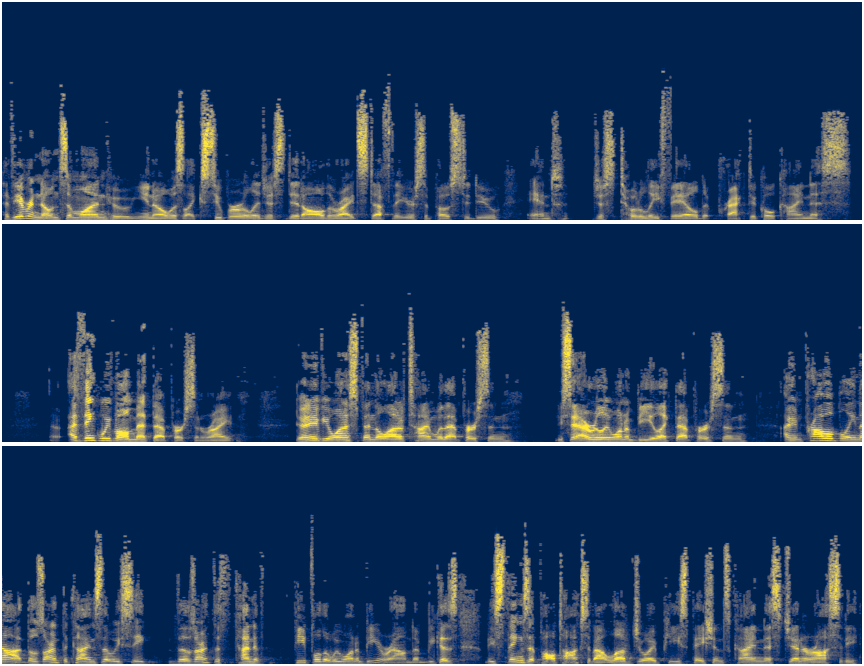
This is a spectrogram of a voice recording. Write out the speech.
Have you ever known someone who, you know, was like super religious, did all the right stuff that you're supposed to do, and just totally failed at practical kindness? I think we've all met that person, right? Do any of you want to spend a lot of time with that person? You say, I really want to be like that person. I mean, probably not. Those aren't the kinds that we seek. Those aren't the kind of people that we want to be around. Because these things that Paul talks about love, joy, peace, patience, kindness, generosity,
